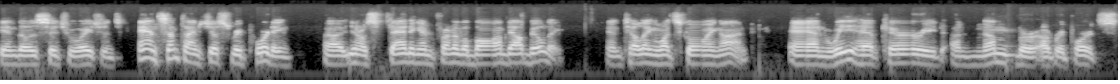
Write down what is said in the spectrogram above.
in those situations, and sometimes just reporting, uh, you know, standing in front of a bombed out building and telling what's going on. And we have carried a number of reports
